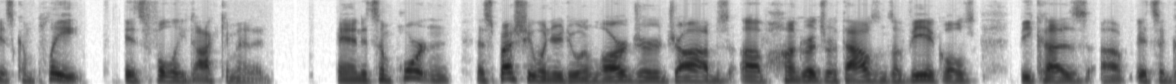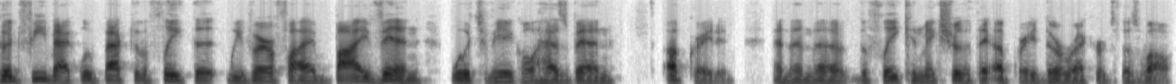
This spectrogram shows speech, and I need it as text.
is complete, it's fully documented. And it's important, especially when you're doing larger jobs of hundreds or thousands of vehicles, because uh, it's a good feedback loop back to the fleet that we verify by VIN which vehicle has been upgraded. And then the, the fleet can make sure that they upgrade their records as well.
